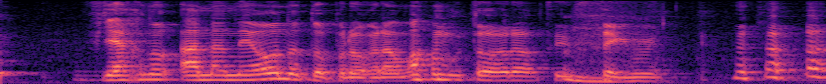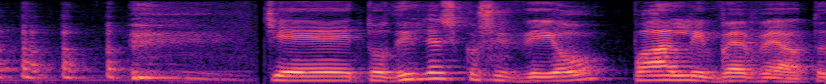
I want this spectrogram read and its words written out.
Φτιάχνω, ανανεώνω το πρόγραμμά μου τώρα αυτή τη στιγμή. και το 2022, πάλι βέβαια το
